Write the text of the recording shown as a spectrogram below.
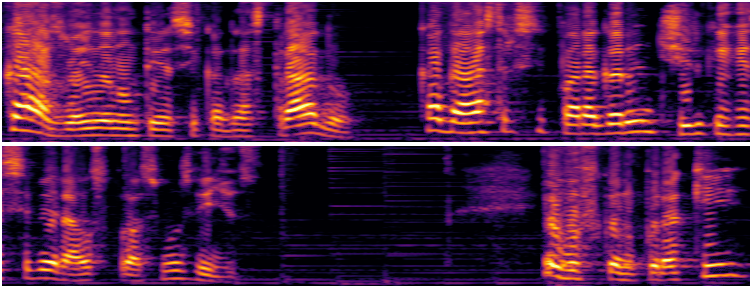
Caso ainda não tenha se cadastrado, cadastre-se para garantir que receberá os próximos vídeos. Eu vou ficando por aqui,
